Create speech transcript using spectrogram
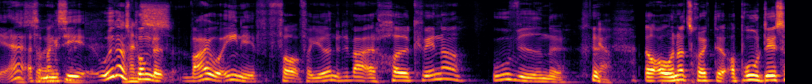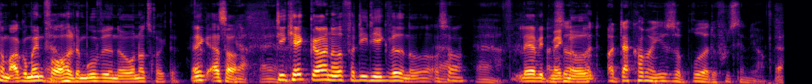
Ja, altså man kan sige, udgangspunktet hans... var jo egentlig for, for jøderne, det var at holde kvinder uvidende ja. og undertrykte, og bruge det som argument for ja. at holde dem uvidende og undertrykte. Ja. Ikke? Altså, ja, ja, ja. De kan ikke gøre noget, fordi de ikke ved noget, og så ja, ja. lærer vi dem altså, ikke noget. Og, og der kommer Jesus og bryder det fuldstændig op. Ja.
